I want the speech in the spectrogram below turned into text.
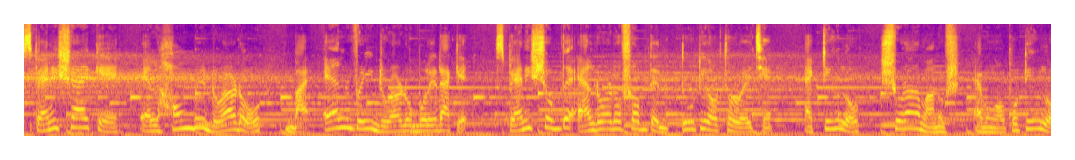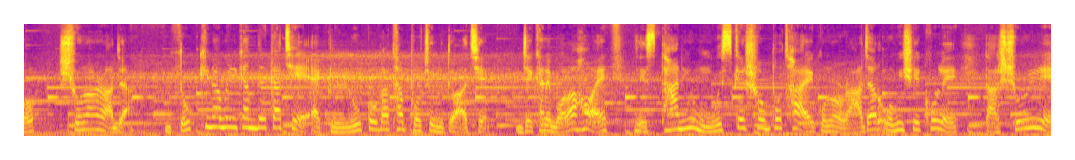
স্প্যানিশ সায়কে এল হম্বে ডোরাডো বা এল ভ্রি ডোরাডো বলে ডাকে। স্প্যানিশ শব্দ এলডোরাডো শব্দের দুটি অর্থ রয়েছে। একটি হলো সোনার মানুষ এবং অপরটি হলো সোনার রাজা। দক্ষিণ আমেরিকানদের কাছে এক লোকগাথা প্রচলিত আছে, যেখানে বলা হয় যে স্থানীয় মুইস্কের সভ্যতায় কোনো রাজার অভিষেক হলে তার শরীরে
